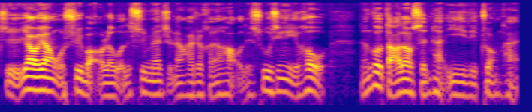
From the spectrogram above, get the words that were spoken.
只要让我睡饱了，我的睡眠质量还是很好的。苏醒以后能够达到神采奕奕的状态。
